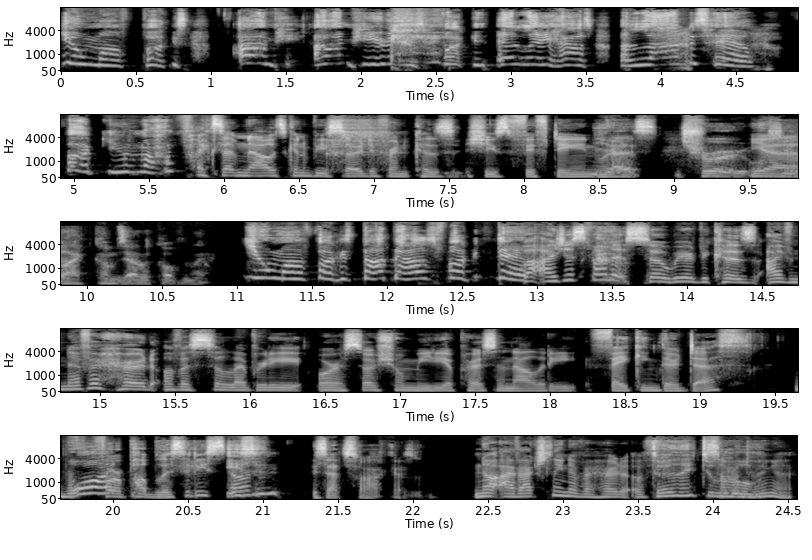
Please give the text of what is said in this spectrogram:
"You motherfuckers, I'm he- I'm here in this fucking LA house, alive as hell. Fuck you, motherfuckers." Except now it's gonna be so different because she's 15. Whereas, Yes, true. Or she like comes out of the coffin like, You motherfuckers thought that I was fucking dead. But I just find it so weird because I've never heard of a celebrity or a social media personality faking their death what? for a publicity stunt. Isn't is that sarcasm? no, I've actually never heard of Don't they do it someone all? doing it.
